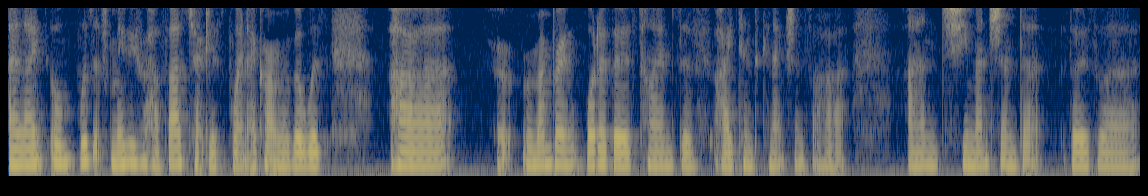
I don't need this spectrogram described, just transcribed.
I liked, or was it maybe for her first checklist point? I can't remember. Was her remembering what are those times of heightened connection for her and she mentioned that those were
